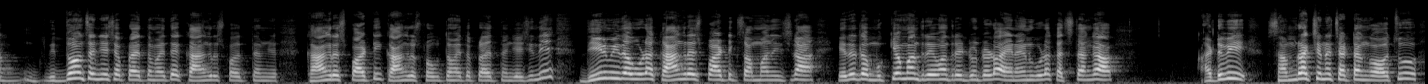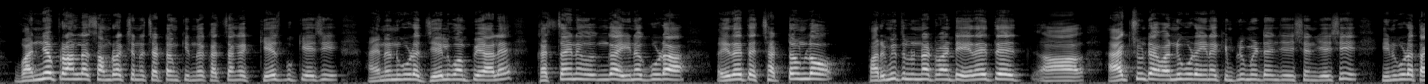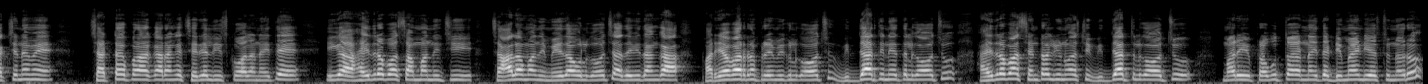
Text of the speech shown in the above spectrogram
విధ్వంసం చేసే ప్రయత్నం అయితే కాంగ్రెస్ ప్రభుత్వం కాంగ్రెస్ పార్టీ కాంగ్రెస్ ప్రభుత్వం అయితే ప్రయత్నం చేసింది. దీని మీద కూడా కాంగ్రెస్ పార్టీకి సంబంధించిన ఏదైతే ముఖ్యమంత్రి రేవంత్ రెడ్డి ఉంటాడో ఆయన కూడా ఖచ్చితంగా అటవీ సంరక్షణ చట్టం కావచ్చు వన్యప్రాణుల సంరక్షణ చట్టం కింద ఖచ్చితంగా కేసు బుక్ చేసి ఆయనను కూడా జైలు పంపించాలి ఖచ్చితంగా ఈయనకు కూడా ఏదైతే చట్టంలో పరిమితులు ఉన్నటువంటి ఏదైతే యాక్ట్స్ ఉంటే అవన్నీ కూడా ఈయనకి ఇంప్లిమెంటేషన్ చేసి ఈయన కూడా తక్షణమే చట్ట ప్రకారంగా చర్యలు తీసుకోవాలని అయితే ఇక హైదరాబాద్ సంబంధించి చాలామంది మేధావులు కావచ్చు అదేవిధంగా పర్యావరణ ప్రేమికులు కావచ్చు విద్యార్థి నేతలు కావచ్చు హైదరాబాద్ సెంట్రల్ యూనివర్సిటీ విద్యార్థులు కావచ్చు మరి ప్రభుత్వాన్ని అయితే డిమాండ్ చేస్తున్నారు.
